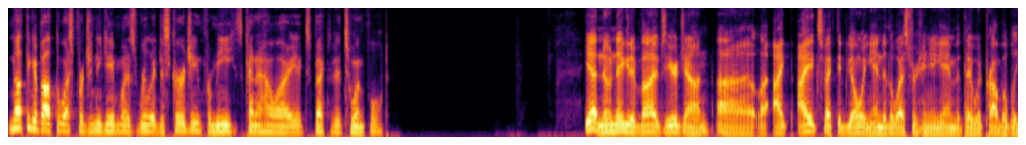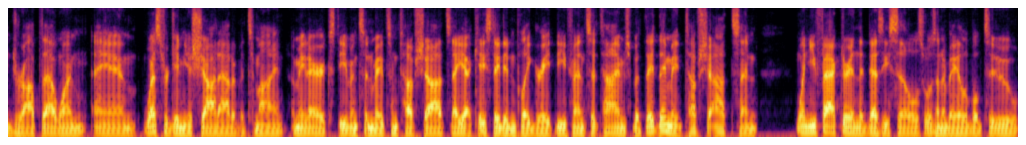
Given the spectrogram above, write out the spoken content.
nothing about the West Virginia game was really discouraging for me. It's kind of how I expected it to unfold. Yeah, no negative vibes here, John. Uh, I I expected going into the West Virginia game that they would probably drop that one, and West Virginia shot out of its mind. I mean, Erik Stevenson made some tough shots. Now, yeah, K State didn't play great defense at times, but they they made tough shots. And when you factor in that Desi Sills wasn't available to,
